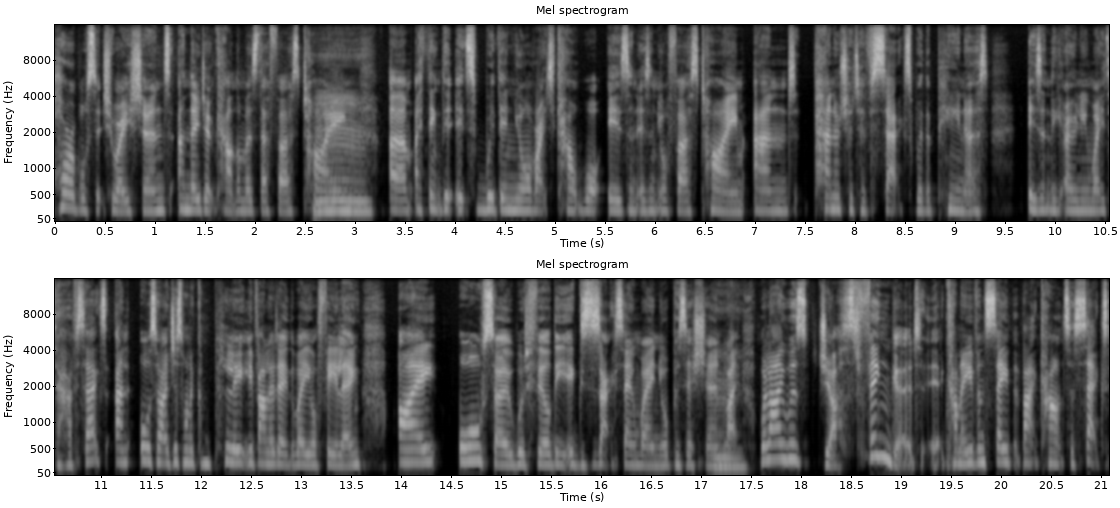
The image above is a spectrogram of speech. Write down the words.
horrible situations and they don't count them as their first time. Um, I think that it's within your right to count what is and isn't your first time. And penetrative sex with a penis isn't the only way to have sex. And also, I just want to completely validate the way you're feeling. I also would feel the exact same way in your position. Mm. Like, well, I was just fingered. Can I even say that that counts as sex?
